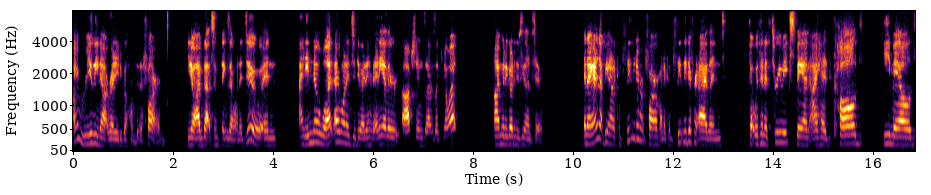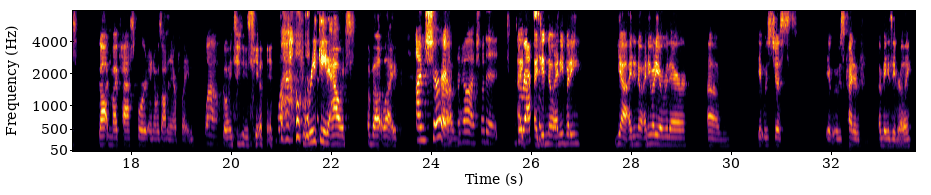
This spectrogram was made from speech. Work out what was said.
I'm really not ready to go home to the farm. You know, I've got some things I want to do. And I didn't know what I wanted to do. I didn't have any other options. And I was like, you know what? I'm going to go to New Zealand too. And I ended up being on a completely different farm on a completely different island. But within a three week span, I had called, emailed, gotten my passport, and I was on an airplane wow going to New Zealand, wow freaking out about life. i'm sure oh Um, my gosh what a I, I didn't know anybody. Yeah, I didn't know anybody over there. Um, it was just, it, was kind of amazing, really.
